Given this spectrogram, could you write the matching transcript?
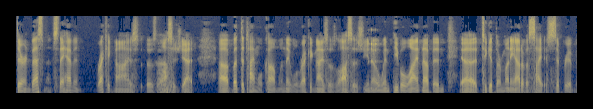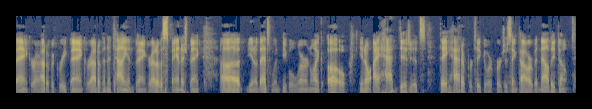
their investments. They haven't recognized those losses yet. Uh, but the time will come when they will recognize those losses. You know, when people line up and uh, to get their money out of a Cypriot bank or out of a Greek bank or out of an Italian bank or out of a Spanish bank, uh, you know, that's when people learn like, oh, you know, I had digits, they had a particular purchasing power, but now they don't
